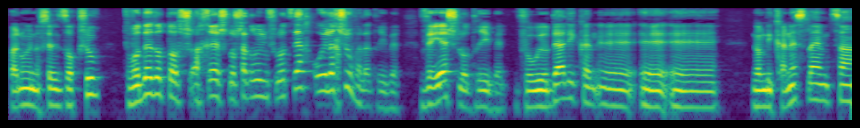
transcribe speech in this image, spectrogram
פנוי ינסה לזרוק שוב. תבודד אותו אחרי שלושה דריבלים שהוא לא הצליח הוא ילך שוב על הדריבל. ויש לו דריבל. והוא יודע לי כאן. אה, אה, אה, גם להיכנס לאמצע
